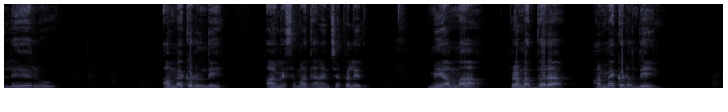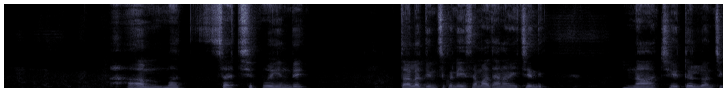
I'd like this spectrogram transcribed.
లేరు. అమ్మ ఎక్కడుంది? ఆమె సమాధానం చెప్పలేదు. మీ అమ్మ ప్రమద్వర అమ్మ ఎక్కడుంది? అమ్మ చచ్చిపోయింది. తల దించుకుని సమాధానం ఇచ్చింది. నా చేతుల్లోంచి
